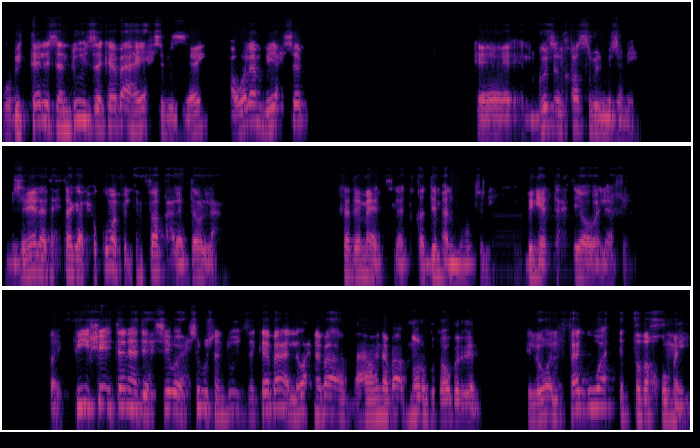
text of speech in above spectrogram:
وبالتالي صندوق الزكاة بقى هيحسب إزاي؟ اولا بيحسب آه الجزء الخاص بالميزانية. الميزانية اللي هتحتاجها الحكومة في الإنفاق على الدولة العامة. خدمات اللي هتقدمها المواطنين البنية التحتية وإلى آخره. طيب في شيء ثاني هتحسبه يحسبه صندوق الزكاة بقى اللي هو إحنا بقى هنا بقى بنربط أهو بالربا اللي هو الفجوة التضخمية.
